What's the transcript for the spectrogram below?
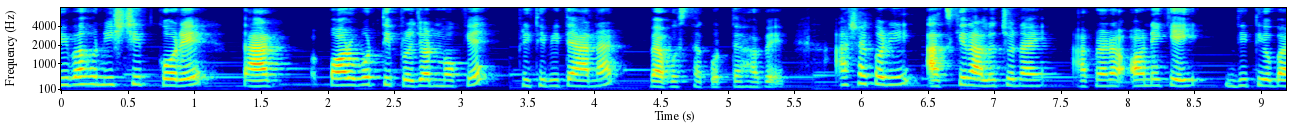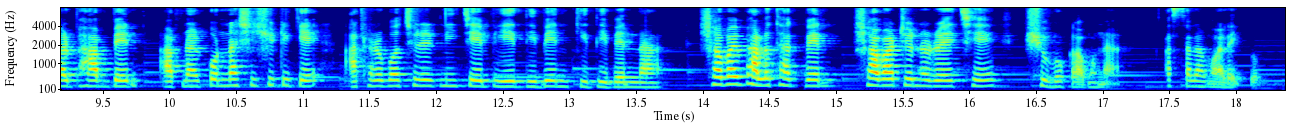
বিবাহ নিশ্চিত করে তার পরবর্তী প্রজন্মকে পৃথিবীতে আনার ব্যবস্থা করতে হবে। আশা করি আজকের আলোচনায় আপনারা অনেকেই দ্বিতীয়বার ভাববেন আপনার কন্যা শিশুটিকে আঠারো বছরের নিচে বিয়ে দিবেন কি দিবেন না। সবাই ভালো থাকবেন, সবার জন্য রয়েছে শুভকামনা। আসসালামু আলাইকুম।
